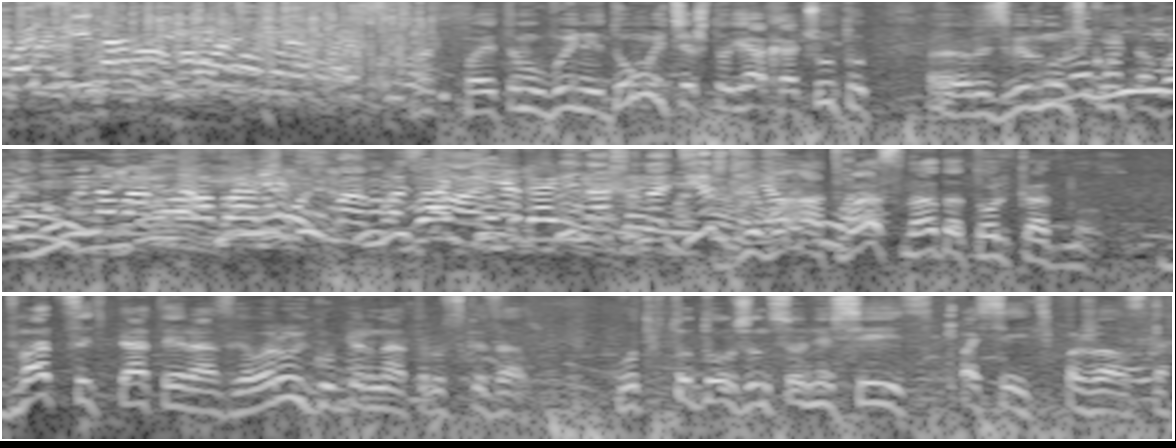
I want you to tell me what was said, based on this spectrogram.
Спасибо. Поэтому вы не думайте, что я хочу тут э, развернуть какую-то войну. Мы знаем, наша надежда. Вы- от вас надо только одно. 25 раз говорю и губернатору сказал. Вот кто должен сегодня сеять, посейте, пожалуйста,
